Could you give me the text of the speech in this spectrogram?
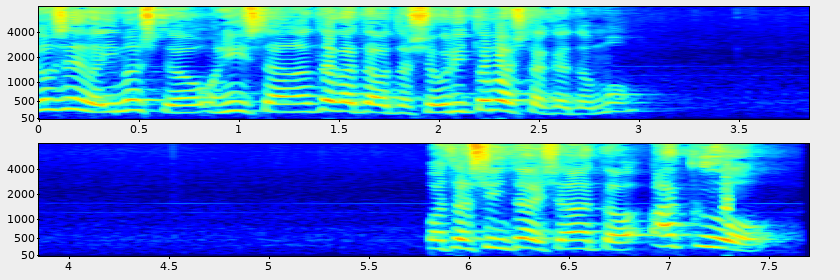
ヨセは言いましたよ。お兄さんあなた方は私を売り飛ばしたけども私に対してあなたは悪を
